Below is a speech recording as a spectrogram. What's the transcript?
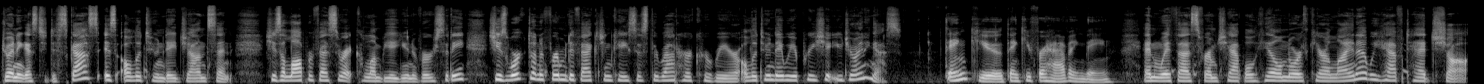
Joining us to discuss is Olatunde Johnson. She's a law professor at Columbia University. She's worked on affirmative action cases throughout her career. Olatunde, we appreciate you joining us. Thank you. Thank you for having me. And with us from Chapel Hill, North Carolina, we have Ted Shaw.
